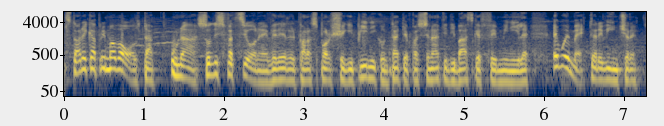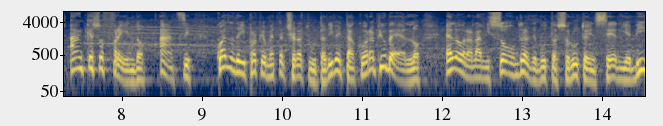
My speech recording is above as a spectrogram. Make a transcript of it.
storica prima volta, una soddisfazione vedere il Palasport Sceghipini con tanti appassionati di basket femminile. E vuoi mettere e vincere, anche soffrendo, anzi, quando devi proprio mettercela tutta diventa ancora più bello. E allora la Vissondra, il debutto assoluto in Serie B,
